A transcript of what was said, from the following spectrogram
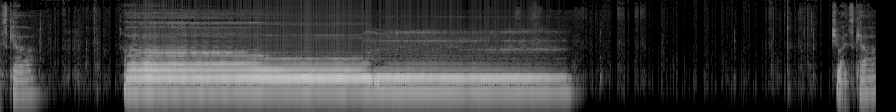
श्वास घ्या श्वास घ्या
